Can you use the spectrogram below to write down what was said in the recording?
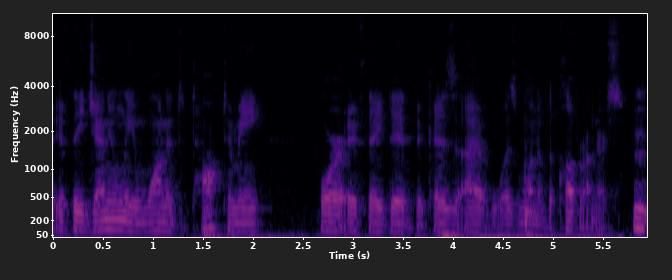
if they genuinely wanted to talk to me or if they did because I was one of the club runners Hmm.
